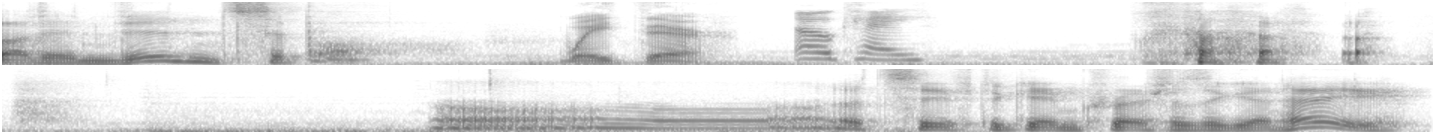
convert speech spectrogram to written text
But invincible. wait there. Okay. Uh, let's see if the game crashes again. Hey!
